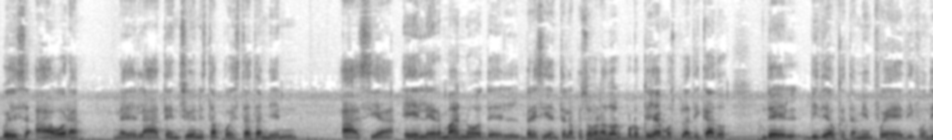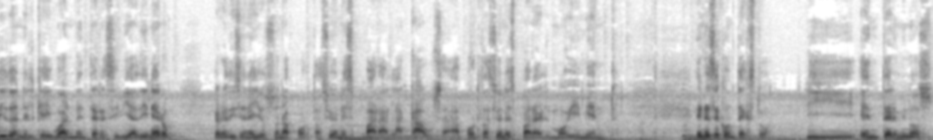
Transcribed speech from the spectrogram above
pues ahora eh, la atención está puesta también hacia el hermano del presidente López Obrador, por lo que ya hemos platicado del video que también fue difundido, en el que igualmente recibía dinero, pero dicen ellos son aportaciones para la causa, aportaciones para el movimiento. En ese contexto, y en términos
